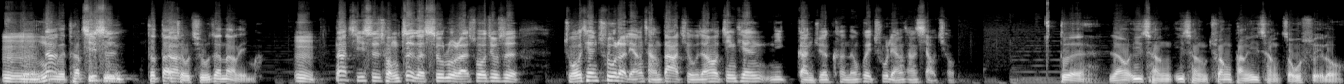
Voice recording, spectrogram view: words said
嗯嗯，那他其实他大球球在那里嘛。嗯，那其实从这个思路来说，就是昨天出了两场大球，然后今天你感觉可能会出两场小球。对，然后一场一场穿盘，一场走水喽。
